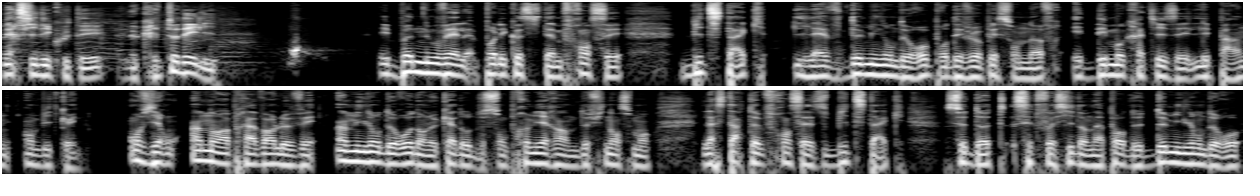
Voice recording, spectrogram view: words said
Merci d'écouter le Crypto Daily. Et bonne nouvelle pour l'écosystème français, Bitstack lève 2 millions d'euros pour développer son offre et démocratiser l'épargne en Bitcoin. Environ un an après avoir levé un million d'euros dans le cadre de son premier round de financement, la start-up française Bitstack se dote cette fois-ci d'un apport de 2 millions d'euros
